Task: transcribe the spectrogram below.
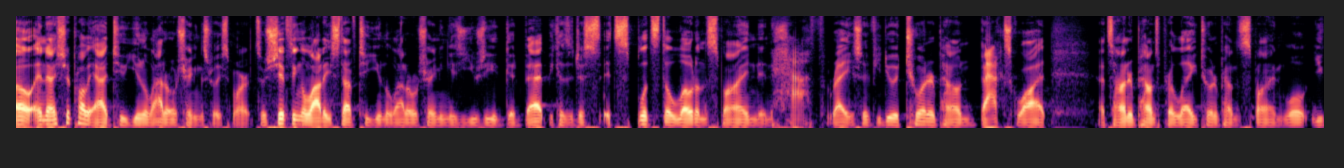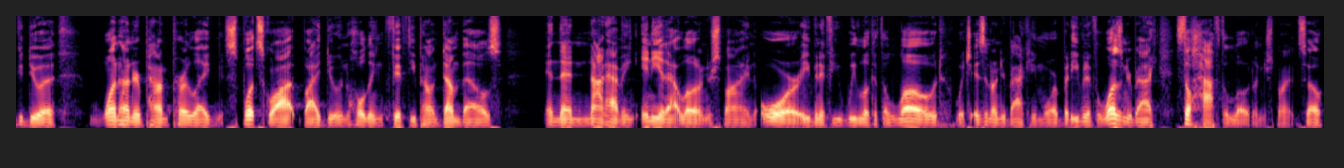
oh, and I should probably add to unilateral training is really smart. So shifting a lot of these stuff to unilateral training is usually a good bet because it just it splits the load on the spine in half, right? So if you do a 200 pound back squat that's 100 pounds per leg, 200 pounds of spine. Well, you could do a 100 pound per leg split squat by doing holding 50 pound dumbbells and then not having any of that load on your spine. Or even if you we look at the load, which isn't on your back anymore, but even if it was on your back, still half the load on your spine. So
